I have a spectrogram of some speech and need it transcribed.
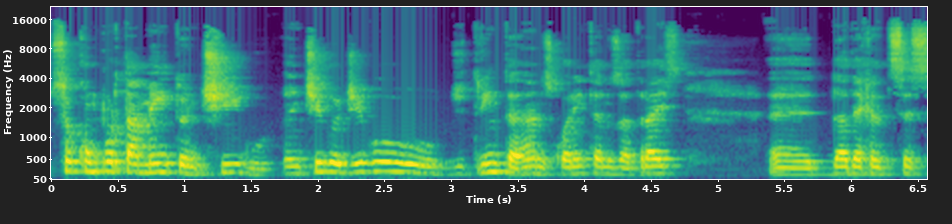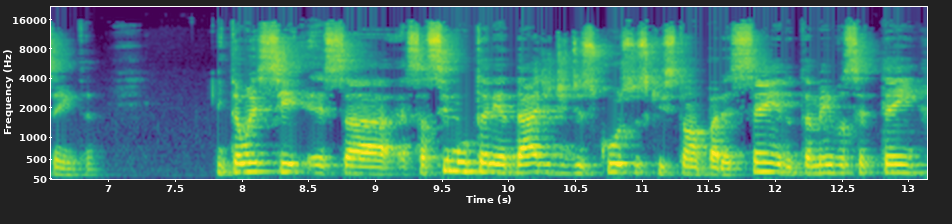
o seu comportamento antigo, antigo eu digo de 30 anos, 40 anos atrás, é, da década de 60. Então esse, essa, essa simultaneidade de discursos que estão aparecendo, também você tem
